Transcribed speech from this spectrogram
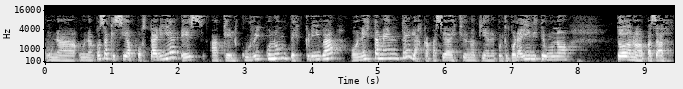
una, una, cosa que sí apostaría es a que el currículum describa honestamente las capacidades que uno tiene, porque por ahí, viste, uno, todo nos ha pasado,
